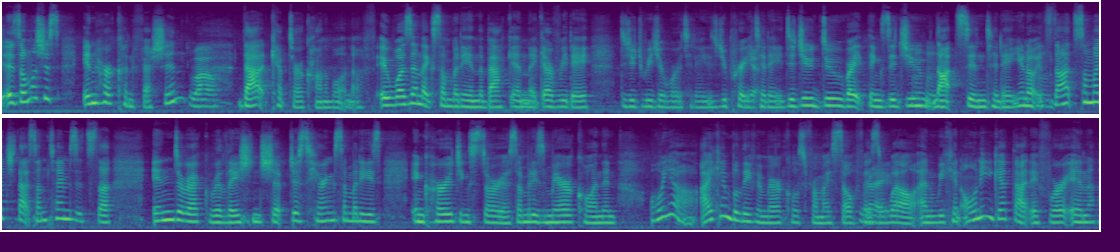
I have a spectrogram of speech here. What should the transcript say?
It's almost just in her confession. Wow. That kept her accountable enough. It wasn't like somebody in the back end, like every day, did you read your word today? Did you pray Yeah. today? Did you do right things? Did you Mm-hmm. not sin today? You know, it's mm-hmm. not so much that. Sometimes it's the indirect relationship, just hearing somebody's encouraging story or somebody's miracle, and then, oh yeah, I can believe in miracles for myself as well. And we can only get that if we're in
